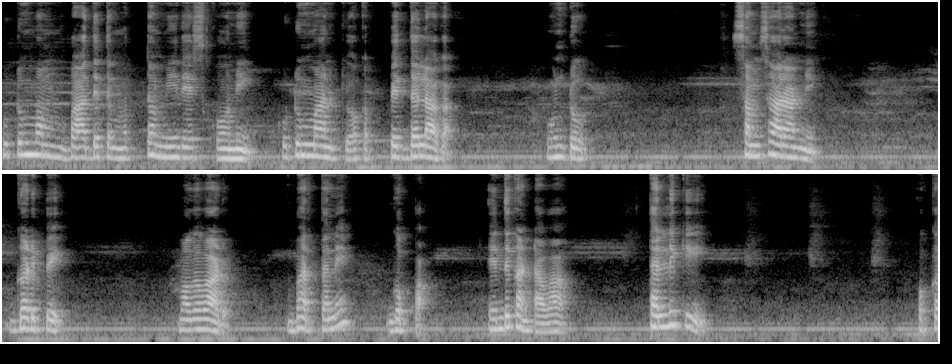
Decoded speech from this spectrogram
కుటుంబం బాధ్యత మొత్తం మీదేసుకొని కుటుంబానికి ఒక పెద్దలాగా ఉంటూ సంసారాన్ని గడిపే మగవాడు భర్తనే గొప్ప. ఎందుకంటావా? తల్లికి ఒక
